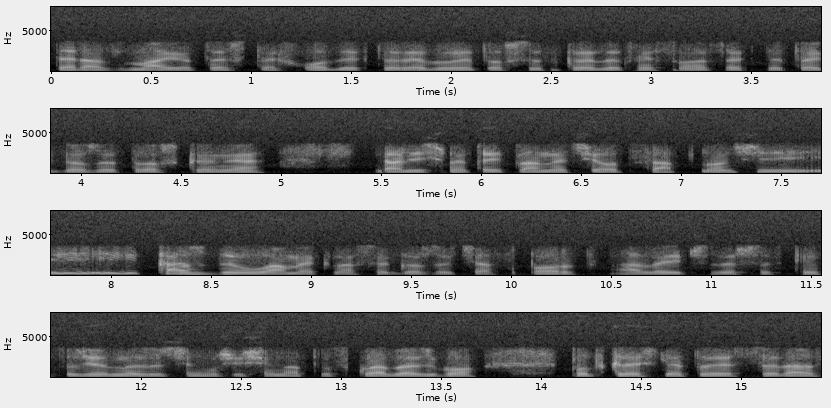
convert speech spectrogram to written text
Teraz w maju też te chłody, które były, to wszystko według mnie są efekty tego, że troszkę nie daliśmy tej planecie odsapnąć i, i każdy ułamek naszego życia, sport, ale i przede wszystkim codzienne życie musi się na to składać, bo podkreślę to jeszcze raz,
